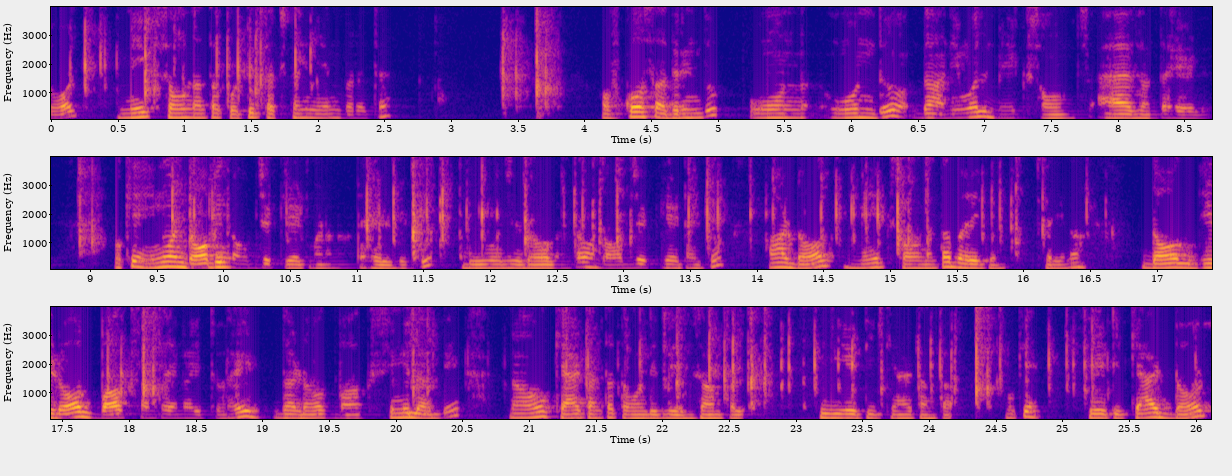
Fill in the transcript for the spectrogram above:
ಡಾಟ್ ಮೇಕ್ ಸೌಂಡ್ ಅಂತ ಕೊಟ್ಟಿದ ತಕ್ಷಣ ಏನು ಬರುತ್ತೆ? ಕೋರ್ಸ್ ಅದರಿಂದ ಓನ್ ಓನ್ದು the animal make sounds as ಅಂತ ಹೇಳಿ. ಓಕೆ ಇನ್ನೊಂದು ಡಾಬಿನ ಆಬ್ಜೆಕ್ಟ್ ಕ್ರಿಯೇಟ್ ಮಾಡೋಣ ಅಂತ ಹೇಳ್ಬಿಟ್ಟು ಡಿ ಓ ಜಿ ಡಾಗ್ ಅಂತ ಒಂದು ಆಬ್ಜೆಕ್ಟ್ ಕ್ರಿಯೇಟ್ ಆಯಿತು. ಆ ಡಾಗ್ ಮೇಕ್ ಸೌಂಡ್ ಅಂತ ಬರೀತೀನಿ, ಸರಿನಾ? ಡಾಗ್ ದಿ ಡಾಗ್ ಬಾಕ್ಸ್ ಅಂತ ಏನೋ ಇತ್ತು right the dog barks similarly ನಾವು ಕ್ಯಾಟ್ ಅಂತ ತೊಗೊಂಡಿದ್ವಿ example C A T cat ಅಂತ. Okay C A T cat dot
